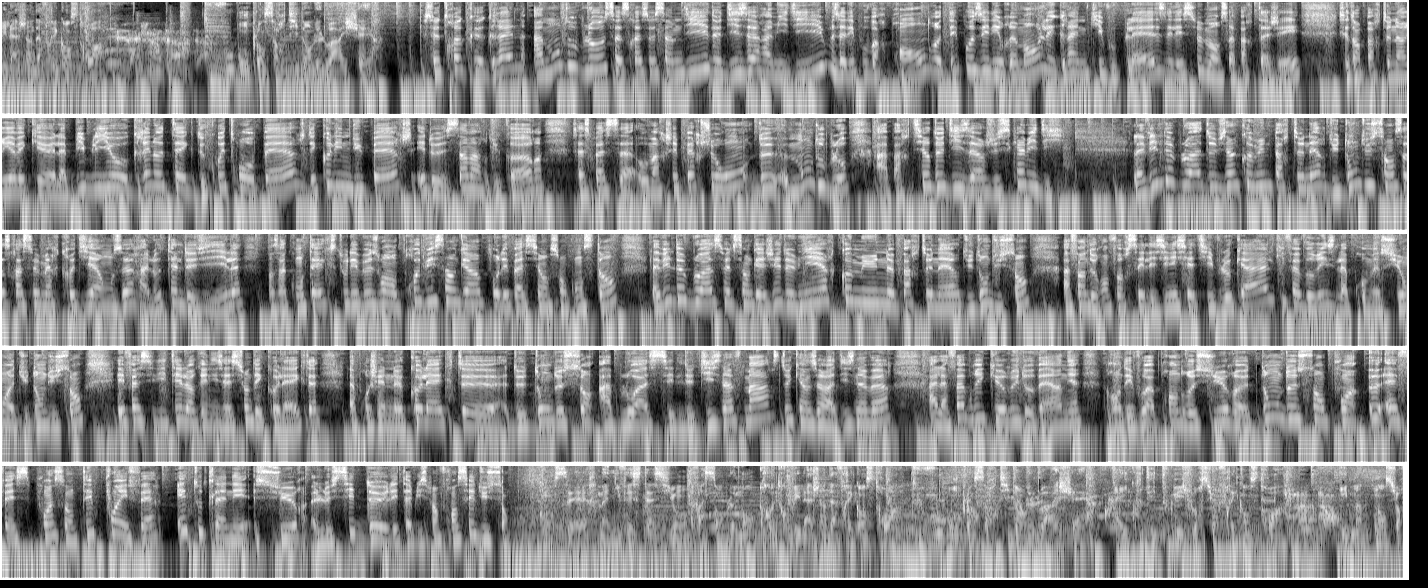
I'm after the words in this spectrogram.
Retrouvez l'agenda Fréquence 3. Tous vos bons plans sortis dans le Loir-et-Cher. Ce troc graines à Montdoubleau, ça sera ce samedi de 10h à midi. Vous allez pouvoir prendre, déposer librement les graines qui vous plaisent et les semences à partager. C'est en partenariat avec euh, la Biblio Grénothèque de Couétron au Perche, des Collines du Perche et de Saint-Marc-du-Corps. Ça se passe au marché Percheron de Montdoubleau à partir de 10h jusqu'à midi. La ville de Blois devient commune partenaire du don du sang. Ça sera ce mercredi à 11h à l'hôtel de ville. Dans un contexte où les besoins en produits sanguins pour les patients sont constants, la ville de Blois souhaite s'engager à devenir commune partenaire du don du sang afin de renforcer les initiatives locales qui favorisent la promotion du don du sang et faciliter l'organisation des collectes. La prochaine collecte de don de sang à Blois, c'est le 19 mars de 15h à 19h à la fabrique rue d'Auvergne. Rendez-vous à prendre sur don de sang.efs.santé.fr toute l'année sur le site de l'établissement français du sang. Concerts, manifestations, rassemblements. Retrouvez l'agenda Fréquence 3. Tous vos bons plans sortis dans le Loir-et-Cher. À écouter tous les jours sur Fréquence 3. Et maintenant sur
